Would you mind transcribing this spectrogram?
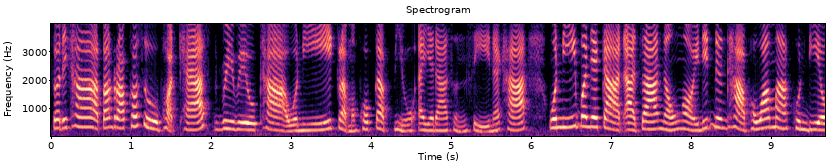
สวัสดีค่ะ ต้อนรับเข้าสู่พอดแคสต์รีวิวค่ะ วันนี้กลับมาพบกับมิวอัยดาสนศรีนะคะ วันนี้บรรยากาศอาจจะเหงาหงอยนิดนึงค่ะ เพราะว่ามาคนเดียว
